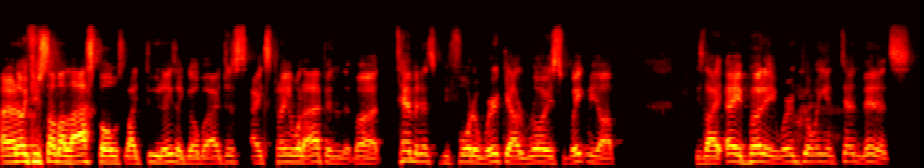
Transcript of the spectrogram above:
I don't know if you saw my last post like two days ago, but I just I explained what happened. But 10 minutes before the workout, Royce wake me up. He's like, "Hey, buddy, we're going in 10 minutes."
